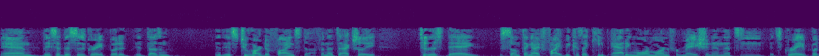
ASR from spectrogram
And they said, this is great, but it, it doesn't, it, it's too hard to find stuff. And it's actually, to this day, something I fight because I keep adding more and more information, and it's Mm. it's great. But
